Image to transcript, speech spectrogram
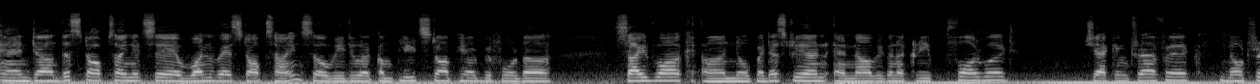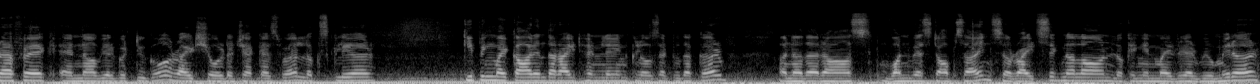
And uh, this stop sign it's a one-way stop sign. So we do a complete stop here before the sidewalk uh, no pedestrian. And now we're gonna creep forward checking traffic no traffic and now we are good to go. Right shoulder check as well. Looks clear. Keeping my car in the right hand lane closer to the curb. Another uh, one-way stop sign. So right signal on looking in my rear view mirror.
